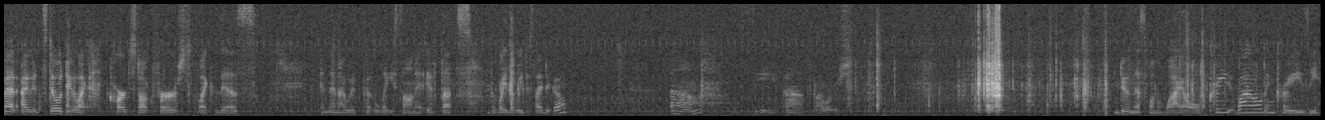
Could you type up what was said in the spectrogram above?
But I would still do like cardstock first, like this and then I would put lace on it if that's the way that we decide to go. Um, let's see, uh, flowers. I'm doing this one wild, Cra wild and crazy.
